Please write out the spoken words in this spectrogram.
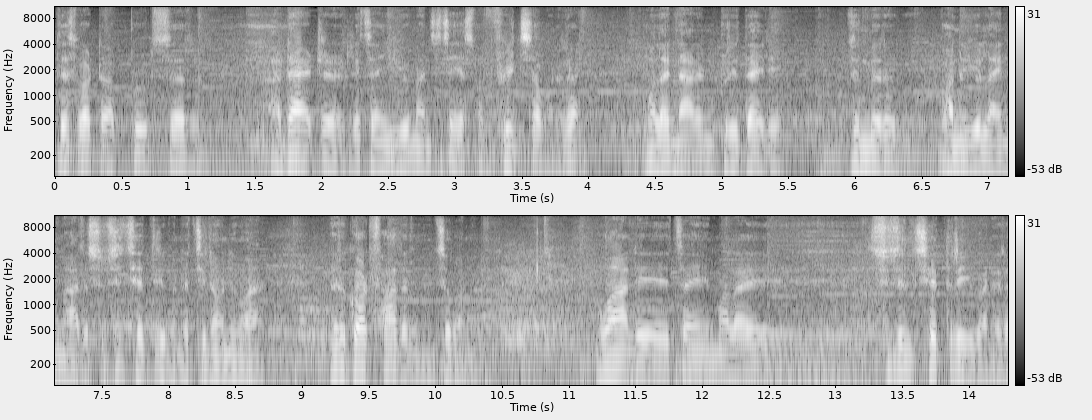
त्यसबाट प्रड्युसर डाइरेक्टरहरूले चाहिँ यो मान्छे चाहिँ यसमा फिट छ भनेर मलाई नारायणपुरी दाईले जुन मेरो भनौँ यो लाइनमा आज सुशील छेत्री भनेर चिनाउने उहाँ मेरो गड फादर हुनुहुन्छ भनौँ उहाँले चाहिँ मलाई सुशील छेत्री भनेर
